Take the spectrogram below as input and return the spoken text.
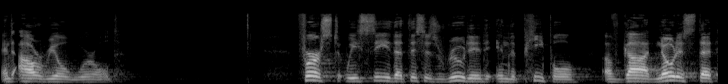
and our real world. First, we see that this is rooted in the people of God. Notice that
